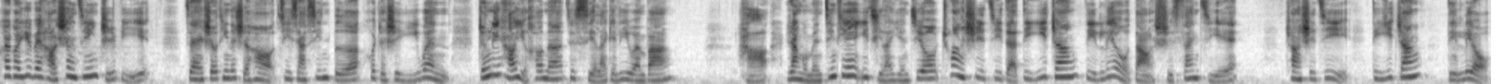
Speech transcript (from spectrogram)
快快预备好圣经纸笔，在收听的时候记下心得或者是疑问，整理好以后呢，就写来给丽文吧。好，让我们今天一起来研究创世纪的第一章第六到十三节。创世纪第一章第六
